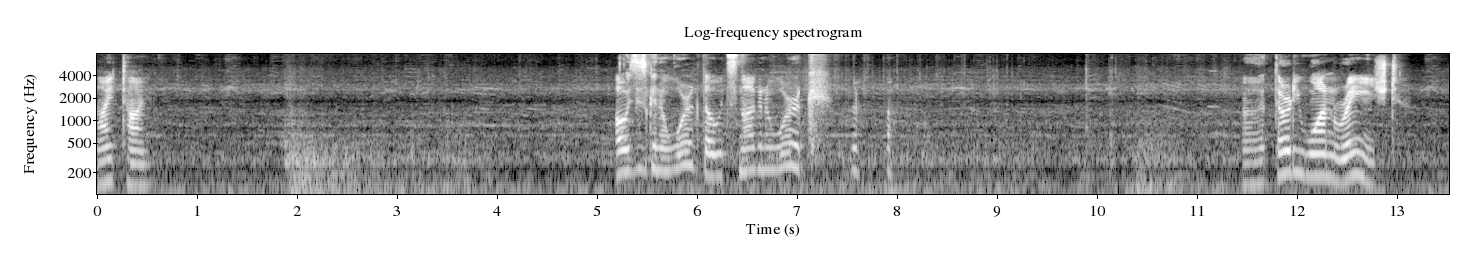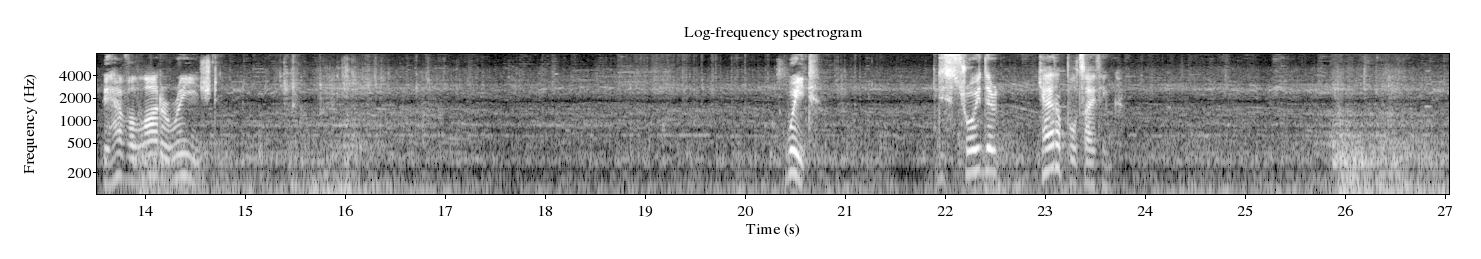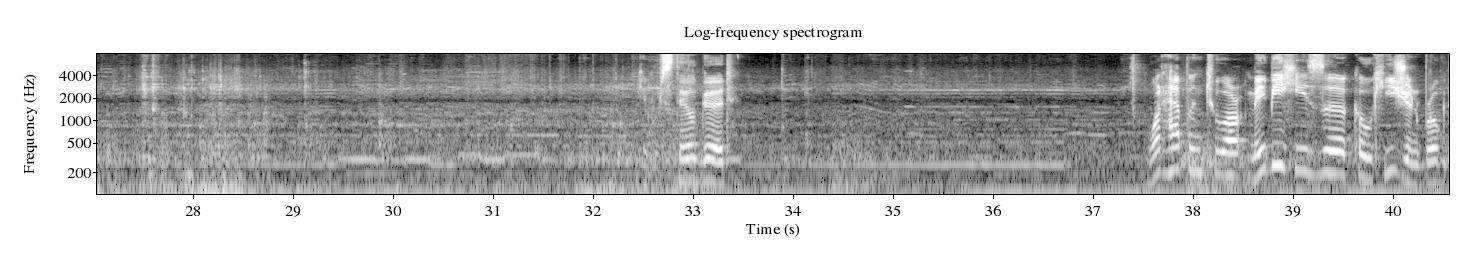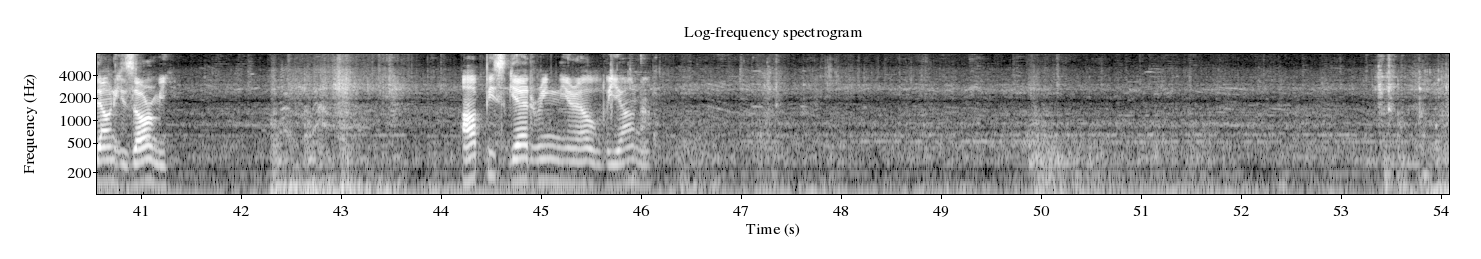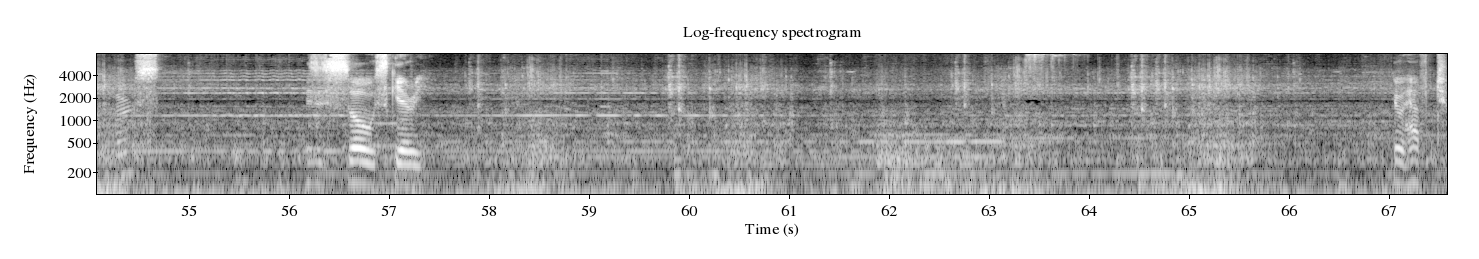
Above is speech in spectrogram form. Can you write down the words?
Nighttime. Oh, is this gonna work though? It's not gonna work. uh, 31 ranged. They have a lot of ranged. Wait. Destroy their catapults, I think. Still good. What happened to our... Maybe his uh, cohesion broke down his army. Apis gathering near Elviana. This is so scary.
